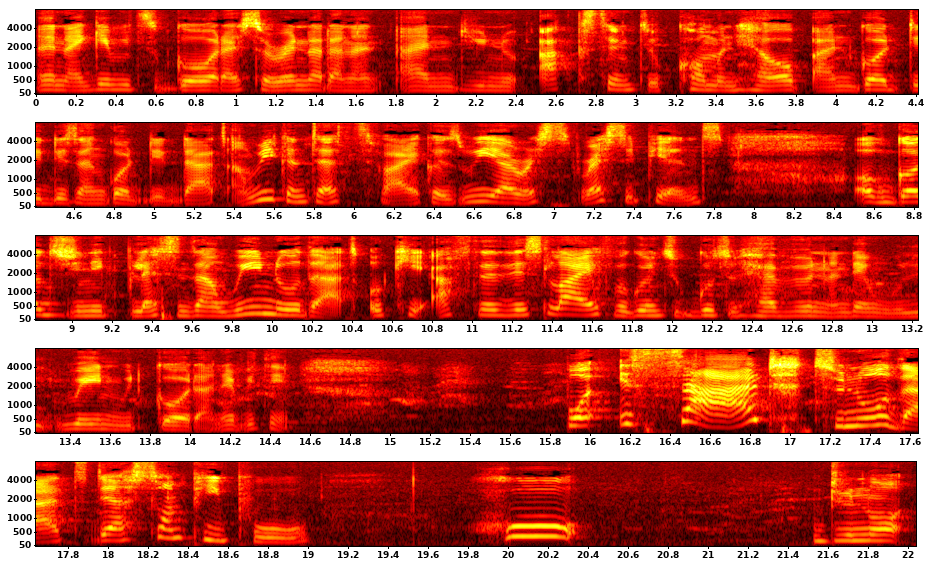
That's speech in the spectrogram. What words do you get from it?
And I gave it to God. I surrendered and and you know asked Him to come and help. And God did this and God did that. And we can testify because we are recipients of God's unique blessings. And we know that okay, after this life, we're going to go to heaven and then we'll reign with God and everything. But it's sad to know that there are some people who do not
